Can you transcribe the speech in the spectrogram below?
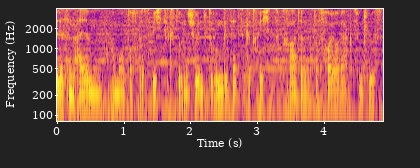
Alles in allem haben wir doch das Wichtigste und das Schönste umgesetzt gekriegt. Gerade das Feuerwerk zum Schluss.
